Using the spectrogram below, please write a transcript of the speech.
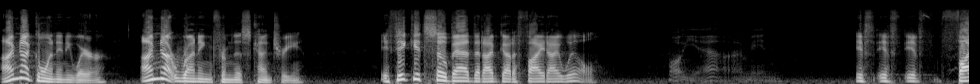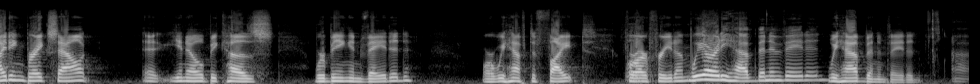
I'm not going anywhere. I'm not running from this country. If it gets so bad that I've got to fight, I will. Well, yeah, I mean, If if if fighting breaks out, uh, you know, because we're being invaded, or we have to fight for Well, our freedom, we already have been invaded. we have been invaded. Uh,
